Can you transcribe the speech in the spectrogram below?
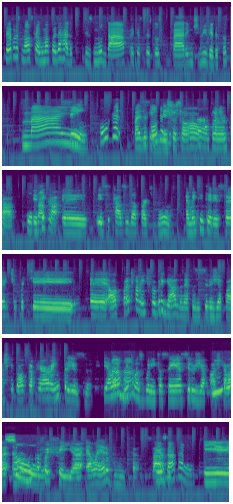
você vai falar assim, nossa, tem alguma coisa errada, eu preciso mudar para que as pessoas parem de me ver dessa forma. Mas. Sim. Porque, Mas assim, porque... deixa eu só ah. complementar. Esse, ca é, esse, caso da Park Boom é muito interessante porque é, ela praticamente foi obrigada né, a fazer cirurgia plástica pela própria empresa. E ela uhum. era muito mais bonita sem a cirurgia plástica. Ela, ela, nunca foi feia, ela era bonita, sabe? Exatamente. E,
